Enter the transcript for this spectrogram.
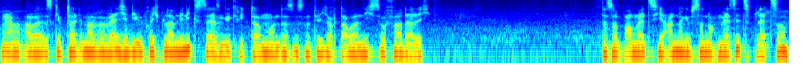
Ja, aber es gibt halt immer welche, die übrig bleiben, die nichts zu essen gekriegt haben. Und das ist natürlich auf Dauer nicht so förderlich. Deshalb bauen wir jetzt hier an, da gibt es dann noch mehr Sitzplätze.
